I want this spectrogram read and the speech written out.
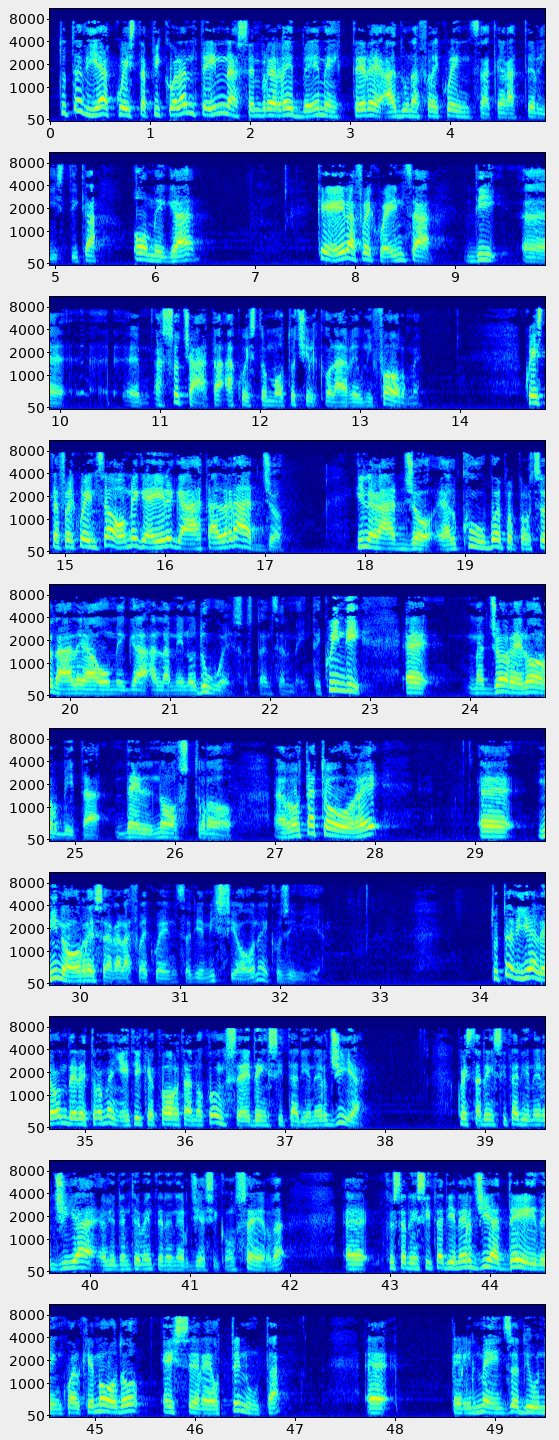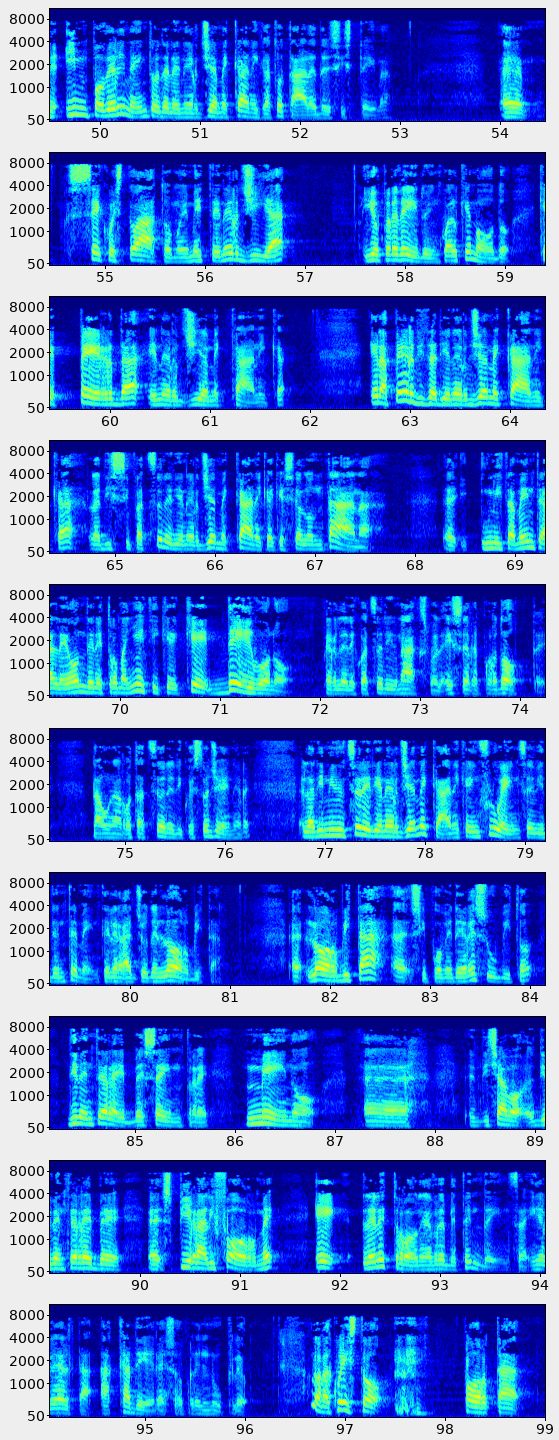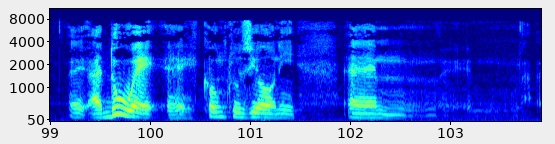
Tuttavia questa piccola antenna sembrerebbe emettere ad una frequenza caratteristica omega che è la frequenza di, eh, eh, associata a questo moto circolare uniforme. Questa frequenza omega è legata al raggio. Il raggio al cubo è proporzionale a omega alla meno 2 sostanzialmente. Quindi eh, maggiore è l'orbita del nostro rotatore, eh, minore sarà la frequenza di emissione e così via. Tuttavia le onde elettromagnetiche portano con sé densità di energia. Questa densità di energia, evidentemente l'energia si conserva, eh, questa densità di energia deve in qualche modo essere ottenuta eh, per il mezzo di un impoverimento dell'energia meccanica totale del sistema. Eh, se questo atomo emette energia, io prevedo in qualche modo che perda energia meccanica e la perdita di energia meccanica, la dissipazione di energia meccanica che si allontana eh, unitamente alle onde elettromagnetiche che devono, per le equazioni di Maxwell, essere prodotte da una rotazione di questo genere, la diminuzione di energia meccanica influenza evidentemente il raggio dell'orbita. Eh, l'orbita, eh, si può vedere subito, diventerebbe sempre meno, eh, diciamo, diventerebbe eh, spiraliforme e l'elettrone avrebbe tendenza in realtà a cadere sopra il nucleo. Allora questo porta eh, a due eh, conclusioni ehm,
